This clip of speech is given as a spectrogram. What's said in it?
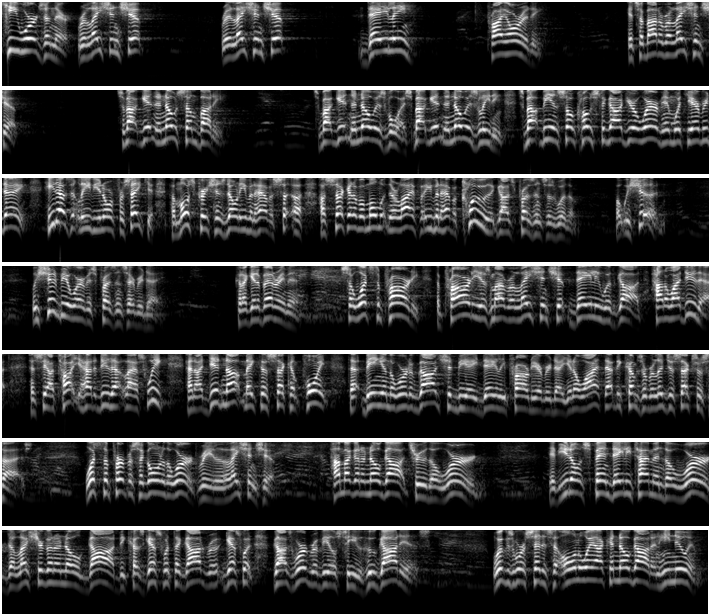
key words in there relationship, relationship, daily priority. It's about a relationship, it's about getting to know somebody. It's about getting to know His voice, about getting to know His leading. It's about being so close to God you're aware of Him with you every day. He doesn't leave you nor forsake you. But most Christians don't even have a, a, a second of a moment in their life, even have a clue that God's presence is with them. But we should. We should be aware of His presence every day. Could I get a better amen? amen? So, what's the priority? The priority is my relationship daily with God. How do I do that? And see, I taught you how to do that last week, and I did not make the second point that being in the Word of God should be a daily priority every day. You know why? That becomes a religious exercise. What's the purpose of going to the Word? Relationship. How am I going to know God? Through the Word. If you don't spend daily time in the Word, the less you're going to know God. Because guess what the God guess what God's Word reveals to you? Who God is. Wigglesworth said it's the only way I can know God, and he knew him.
